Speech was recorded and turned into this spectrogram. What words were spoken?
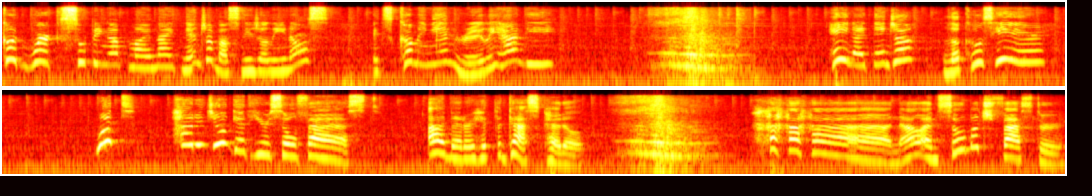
Good work souping up my night ninja bus, Ninjalinos. It's coming in really handy. Hey, Night Ninja, look who's here. What? How did you get here so fast? I better hit the gas pedal. Ha ha ha! Now I'm so much faster.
